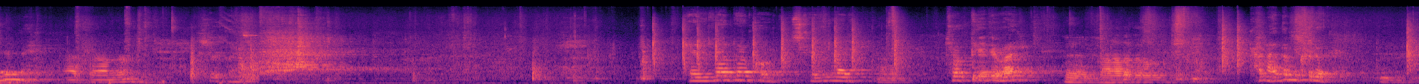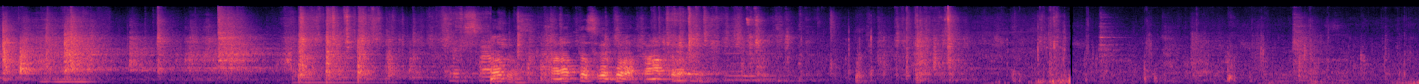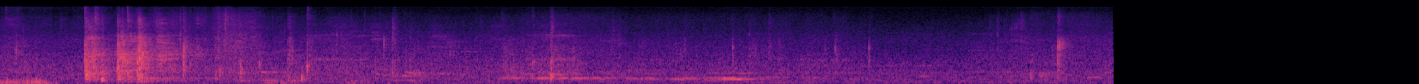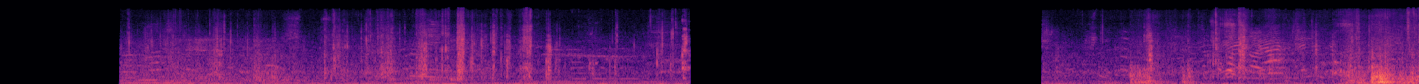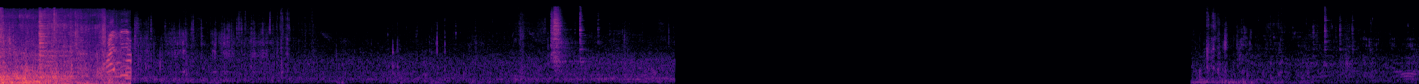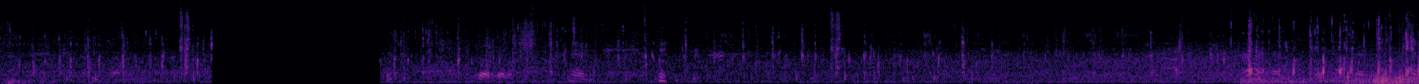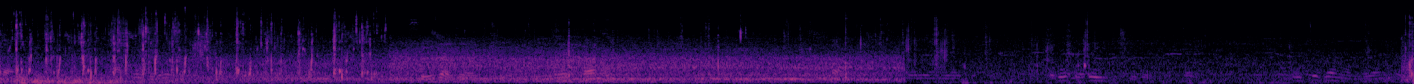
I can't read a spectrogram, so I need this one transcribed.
Beğendin mi? Ha, tamam. Kedilerden korkunç kediler. Çok kedi var. Kanadı kırılmış. Kanadım kırık. Kanat, kanatta sıkıntı var. Kanat da var.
